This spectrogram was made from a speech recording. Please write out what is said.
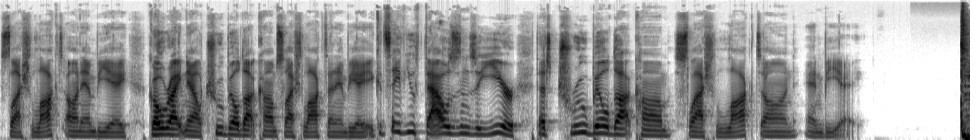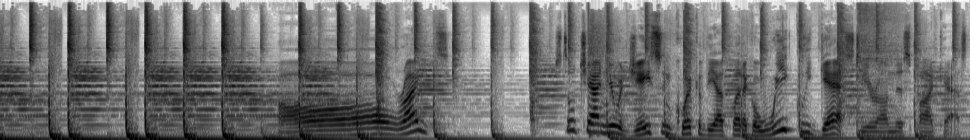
slash locked on NBA. Go right now, truebill.com slash locked on NBA. It could save you thousands a year. That's truebill.com slash locked on NBA. All right. Still chatting here with Jason Quick of The Athletic, a weekly guest here on this podcast.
